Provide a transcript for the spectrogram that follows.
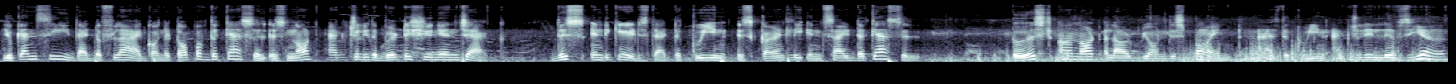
You can see that the flag on the top of the castle is not actually the British Union Jack. This indicates that the Queen is currently inside the castle. Tourists are not allowed beyond this point as the Queen actually lives here.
